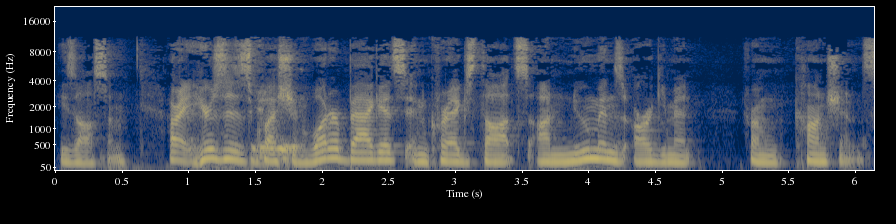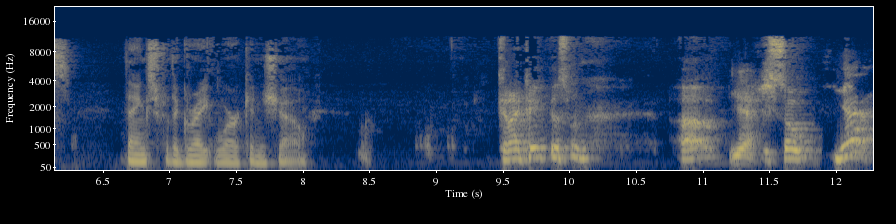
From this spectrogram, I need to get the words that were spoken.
he's awesome. All right, here's his question: What are Baggett's and Craig's thoughts on Newman's argument from conscience? Thanks for the great work and show. Can I take this one? Uh, yes. So yeah,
